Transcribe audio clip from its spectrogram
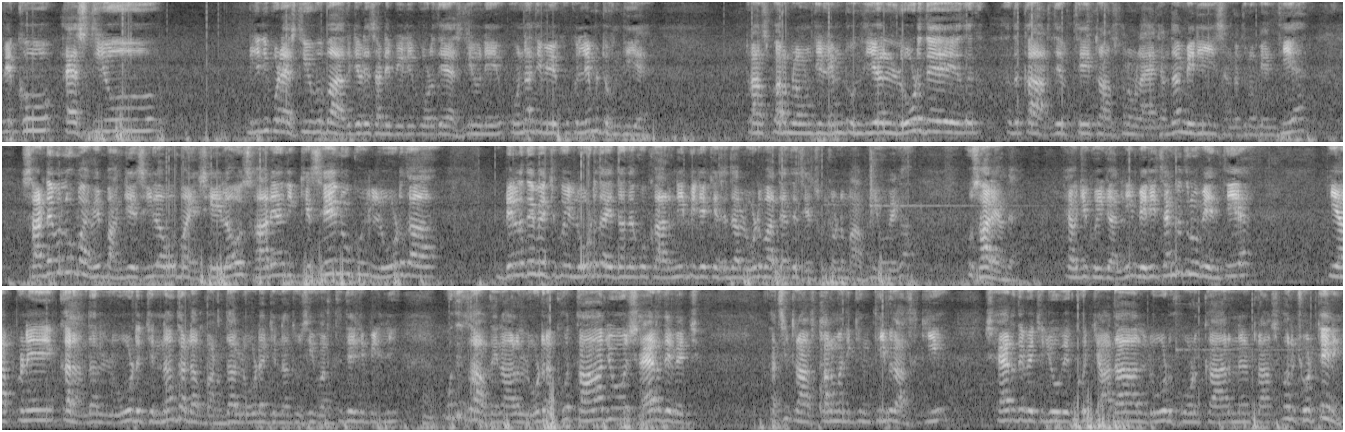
ਵੇਖੋ ਐਸਡੀਓ ਬਿਜਲੀ ਬੋਰਡ ਐਸਡੀਓ ਵਿਭਾਗ ਜਿਹੜੇ ਸਾਡੇ ਬਿਜਲੀ ਬੋਰਡ ਦੇ ਐਸਡੀਓ ਨੇ, ਉਹਨਾਂ ਦੀ ਵੀ ਇੱਕ ਲਿਮਿਟ ਹੁੰਦੀ ਹੈ। ਟਰਾਂਸਫਾਰਮ ਲਾਉਣ ਦੀ ਲਿਮਿਟ ਹੁੰਦੀ ਹੈ ਲੋਡ ਦੇ ਅਧਿਕਾਰ ਦੇ ਉੱਤੇ ਟਰਾਂਸਫਾਰਮ ਲਾਇਆ ਜਾਂਦਾ, ਮੇਰੀ ਸੰਗਤ ਨੂੰ ਬੇਨਤੀ ਹੈ। ਸਾਡੇ ਵੱਲੋਂ ਭਾਵੇਂ 5 ਏਸੀ ਲਾਓ, ਭਾਵੇਂ 6 ਲਾਓ, ਸਾਰਿਆਂ ਦੀ ਕਿਸੇ ਨੂੰ ਕੋਈ ਲੋਡ ਦਾ, ਬਿੱਲ ਦੇ ਵਿੱਚ ਕੋਈ ਲੋਡ ਦਾ ਇਦਾਂ ਦਾ ਕੋਈ ਕਾਰਨ ਨਹੀਂ ਵੀ ਜੇ ਕਿਸੇ ਦਾ ਲੋਡ ਵੱਧਦਾ ਤੇ 600 ਚੋਂ ਮਾਫ ਨਹੀਂ ਹੋਵੇਗਾ, ਉਹ ਸਾਰਿਆਂ ਦਾ ਇਹੋ ਜੀ ਕੋਈ ਗੱਲ ਨਹੀਂ, ਮੇਰੀ ਸੰਗਤ ਨੂੰ ਬੇਨਤੀ ਹੈ ਕਿ ਆਪਣੇ ਘਰਾਂ ਦਾ ਲੋਡ ਜਿੰਨਾ ਤੁਹਾਡਾ ਬਣਦਾ ਲੋਡ ਹੈ, ਜਿੰਨਾ ਤੁਸੀਂ ਵਰਤਦੇ ਜੀ ਬਿਜਲੀ, ਉਹਦੇ ਹਿਸਾਬ ਦੇ ਨਾਲ ਲੋਡ ਰੱਖੋ ਤਾਂ ਜੋ ਸ਼ਹਿਰ ਦੇ ਵਿੱਚ ਅਸੀਂ ਟਰਾਂਸਫਾਰਮਰ ਦੀ ਗਿਣਤੀ ਵਧਾ ਸਕੀਏ। ਸ਼ਹਿਰ ਦੇ ਵਿੱਚ ਜੋ ਵੇਖੋ ਜ਼ਿਆਦਾ ਲੋਡ ਹੋਣ ਕਾਰਨ ਟਰਾਂਸਫਾਰਮਰ ਛੋਟੇ ਨੇ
